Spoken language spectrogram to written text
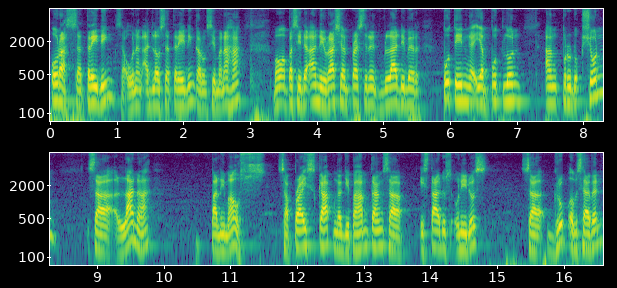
oras sa trading, sa unang adlaw sa trading karong simanaha, mao ang pasidaan ni Russian President Vladimir Putin nga iyang putlon ang produksyon sa lana panimaus sa price cap nga gipahamtang sa Estados Unidos sa Group of Seven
